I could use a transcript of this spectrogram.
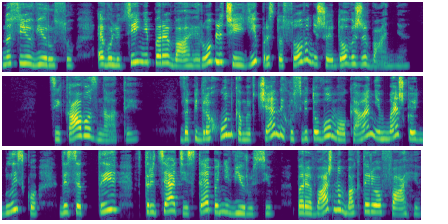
носію вірусу еволюційні переваги, роблячи її пристосованішою до виживання. Цікаво знати. За підрахунками вчених у Світовому океані мешкають близько 10 в 30 степені вірусів, переважно бактеріофагів.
